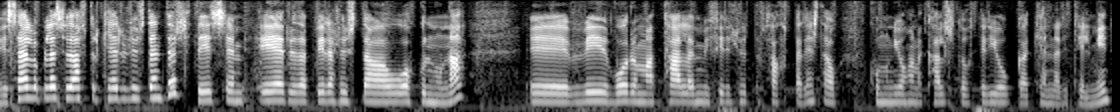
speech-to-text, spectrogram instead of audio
Komið í sæl og blessuð aftur kæru hlustendur, þið sem eruð að byrja að hlusta á okkur núna. Eh, við vorum að tala um í fyrir hluta þáttarins, þá kom hún Jóhanna Karlsdóttir, jógakennari til mín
